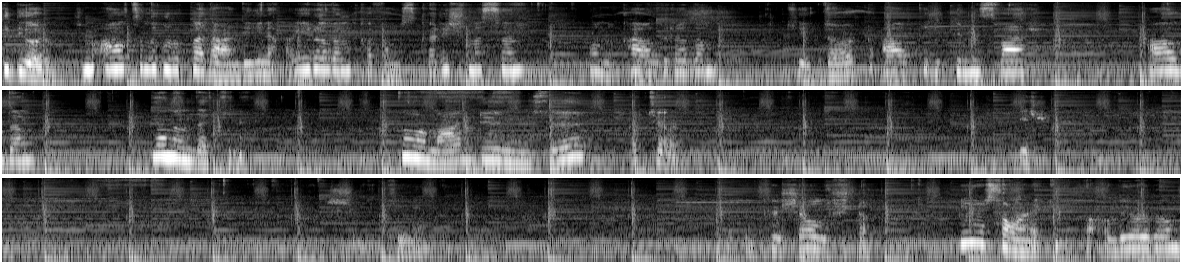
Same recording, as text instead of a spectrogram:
gidiyorum. Şimdi altılı gruplar halinde yine ayıralım. Kafamız karışmasın. Onu kaldıralım. 2, 4, 6 ipimiz var aldım. Yanındakini normal düğümümüzü atıyorum. Bir. Şu iki. Bakın köşe oluştu. Bir sonraki ipi alıyorum.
